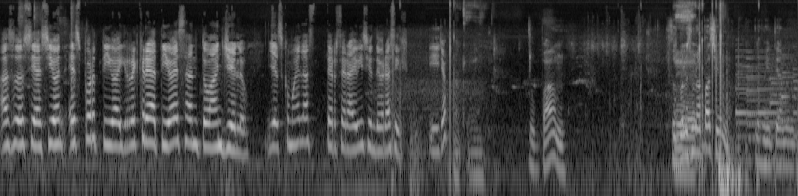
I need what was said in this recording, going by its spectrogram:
Asociación Esportiva y Recreativa de Santo Angelo, y es como de la tercera división de Brasil. Y yo. Upa. El fútbol es Eh. una pasión, definitivamente.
